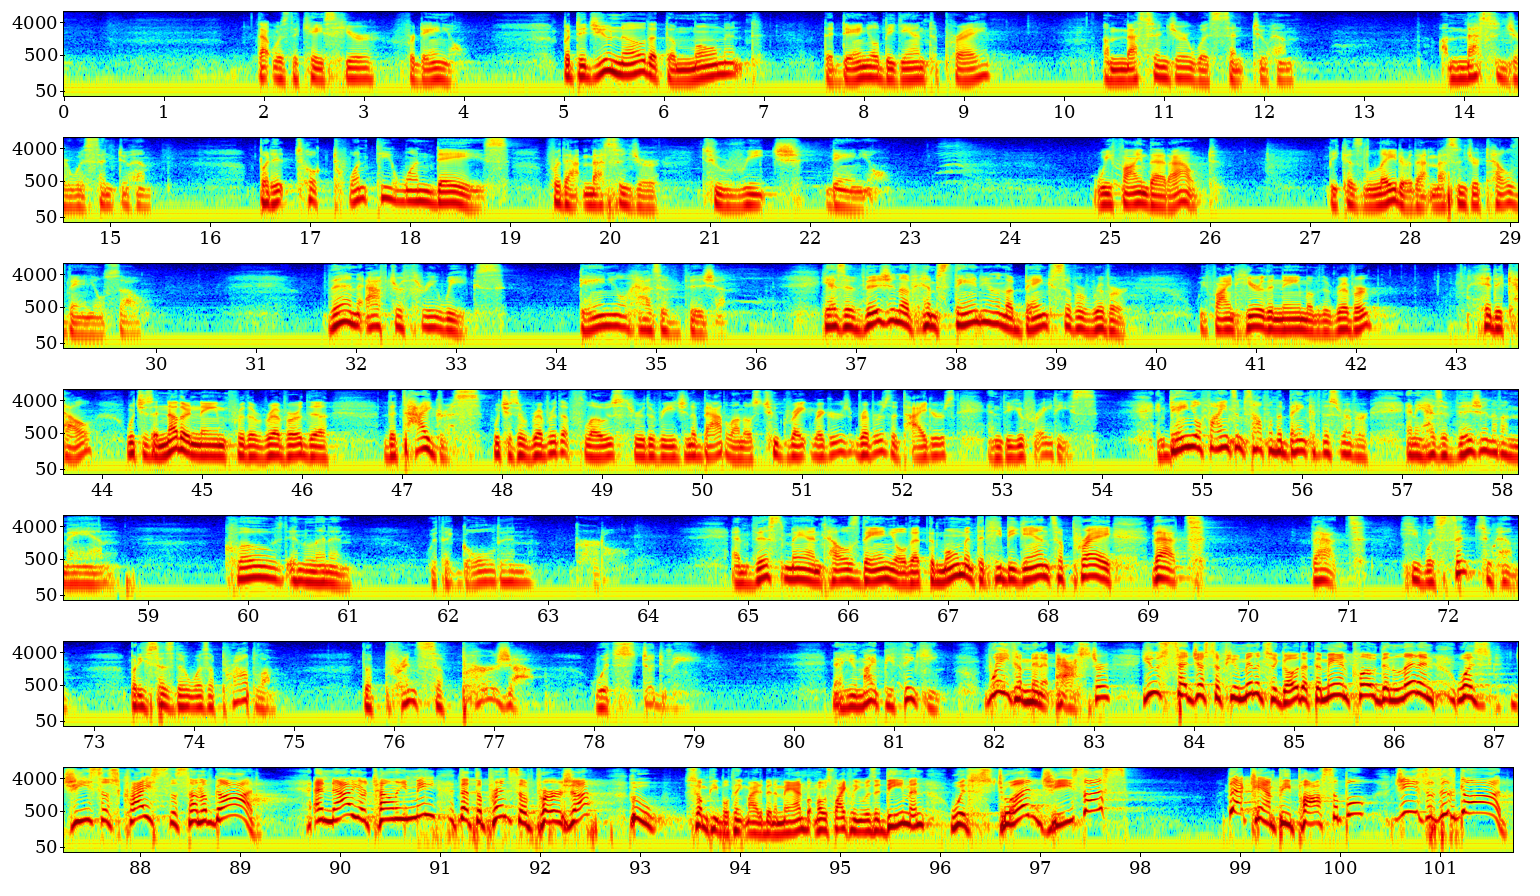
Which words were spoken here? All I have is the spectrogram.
That was the case here for Daniel. But did you know that the moment that Daniel began to pray, a messenger was sent to him? A messenger was sent to him. But it took 21 days for that messenger to reach Daniel. We find that out because later that messenger tells Daniel so. Then, after three weeks, Daniel has a vision. He has a vision of him standing on the banks of a river. We find here the name of the river, Hiddekel, which is another name for the river, the, the Tigris, which is a river that flows through the region of Babylon, those two great rivers, the Tigris and the Euphrates. And Daniel finds himself on the bank of this river, and he has a vision of a man clothed in linen with a golden girdle. And this man tells Daniel that the moment that he began to pray, that, that he was sent to him. But he says there was a problem. The prince of Persia withstood me. Now you might be thinking, Wait a minute, Pastor. You said just a few minutes ago that the man clothed in linen was Jesus Christ, the Son of God. And now you're telling me that the prince of Persia, who some people think might have been a man, but most likely was a demon, withstood Jesus? That can't be possible. Jesus is God.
